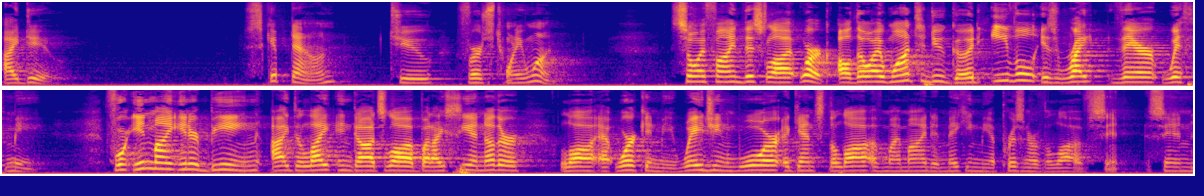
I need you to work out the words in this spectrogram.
I do. Skip down to verse 21. So I find this law at work. Although I want to do good, evil is right there with me. For in my inner being I delight in God's law, but I see another law at work in me, waging war against the law of my mind and making me a prisoner of the law of sin, sin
